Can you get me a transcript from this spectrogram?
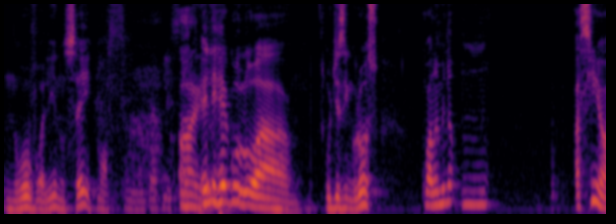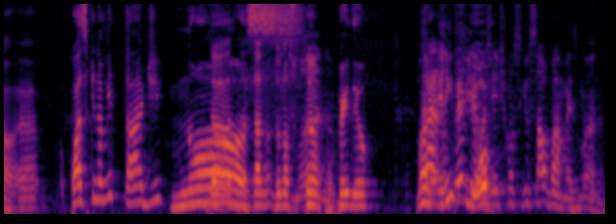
novo ali, não sei. Nossa, que aflição. Ai, Ele regulou a, o desengrosso com a lâmina hum, assim, ó, é, quase que na metade da- Nossa! da- do nosso Mano. tampo. Perdeu. Mano, Cara, ele não perdeu, enfiou. a gente conseguiu salvar, mas, mano.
